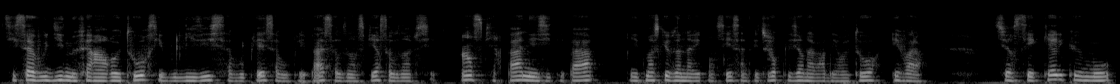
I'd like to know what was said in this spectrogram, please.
Si ça vous dit de me faire un retour, si vous le lisez, si ça vous plaît, ça vous plaît pas, ça vous inspire, ça vous inspire pas, n'hésitez pas Dites-moi ce que vous en avez pensé, ça me fait toujours plaisir d'avoir des retours. Et voilà. Sur ces quelques mots,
